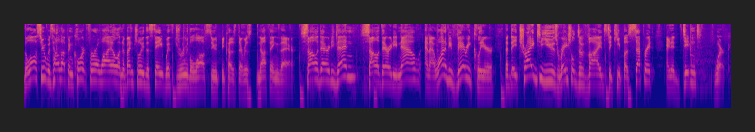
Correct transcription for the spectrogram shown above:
The lawsuit was held up in court for a while, and eventually the state withdrew the lawsuit because there was nothing there. Solidarity then, solidarity now, and I want to be very clear that they tried to use racial divides to keep us separate, and it didn't work.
